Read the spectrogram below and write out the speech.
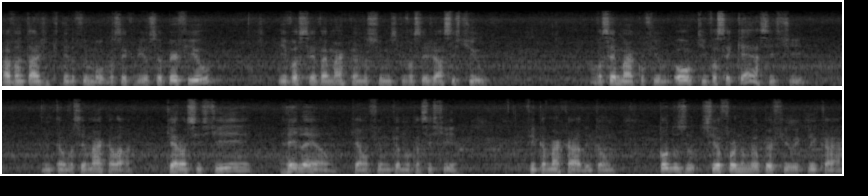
A vantagem que tem do Filmou, você cria o seu perfil e você vai marcando os filmes que você já assistiu. Você marca o filme ou que você quer assistir. Então você marca lá, quero assistir Rei Leão, que é um filme que eu nunca assisti. Fica marcado. Então, todos, se eu for no meu perfil e clicar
